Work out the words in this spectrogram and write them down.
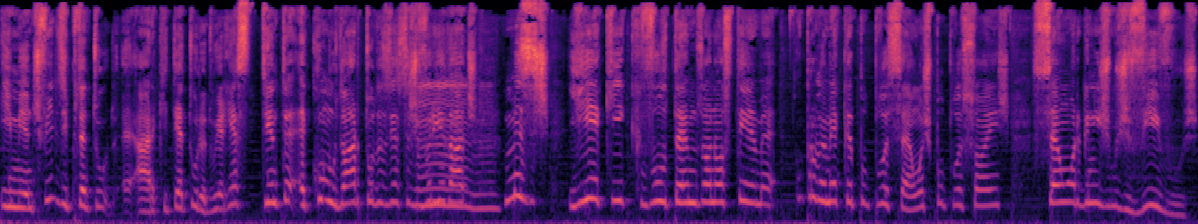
e menos filhos, e portanto a arquitetura do IRS tenta acomodar todas essas variedades. Hum. Mas e é aqui que voltamos ao nosso tema. O problema é que a população, as populações, são organismos vivos,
